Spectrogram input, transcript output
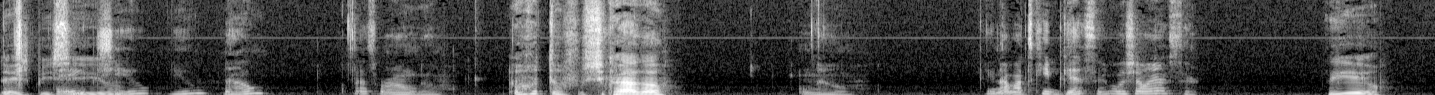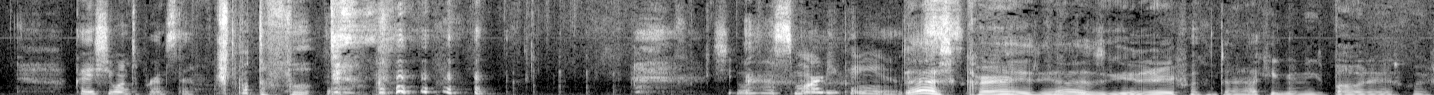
it's HBCU. H U U no, that's wrong though. What the f- Chicago? No, you're not about to keep guessing. What's your answer? Yale. Okay, she went to Princeton. What the fuck? She was a smarty pants. That's crazy. I was getting every fucking time. I keep getting these bold ass questions.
